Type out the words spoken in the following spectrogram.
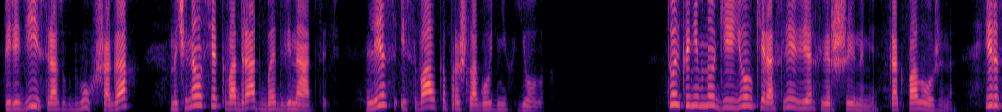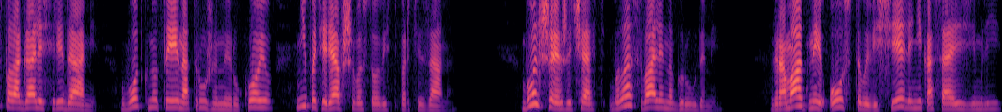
Впереди и сразу в двух шагах начинался квадрат Б-12, лес и свалка прошлогодних елок. Только немногие елки росли вверх вершинами, как положено, и располагались рядами, воткнутые натруженной рукою не потерявшего совесть партизана. Большая же часть была свалена грудами. Громадные остовы висели, не касаясь земли,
